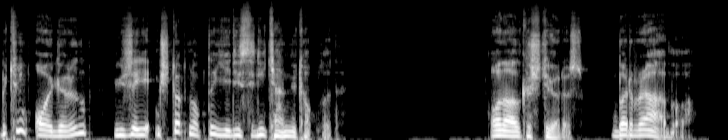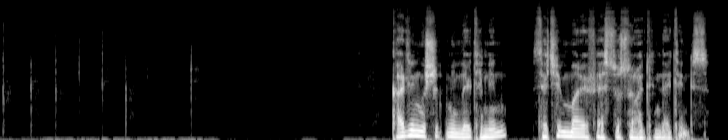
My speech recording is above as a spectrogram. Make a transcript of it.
bütün oyların %74.7'sini kendi topladı. Onu alkışlıyoruz. Bravo. Kadim Işık Milleti'nin seçim manifestosunu dinlediniz.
